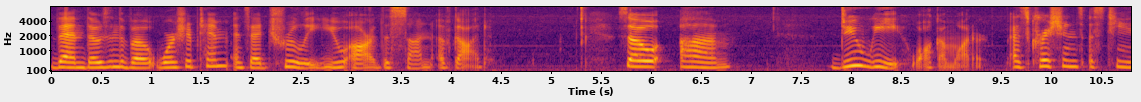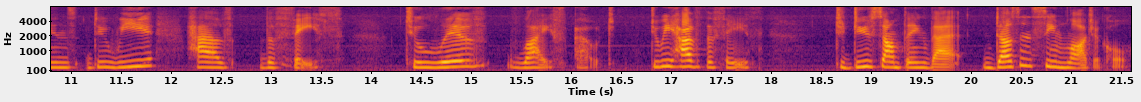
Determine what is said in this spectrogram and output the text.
Then those in the boat worshipped him and said, Truly, you are the Son of God. So, um, do we walk on water? As Christians, as teens, do we have the faith to live life out? Do we have the faith to do something that doesn't seem logical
